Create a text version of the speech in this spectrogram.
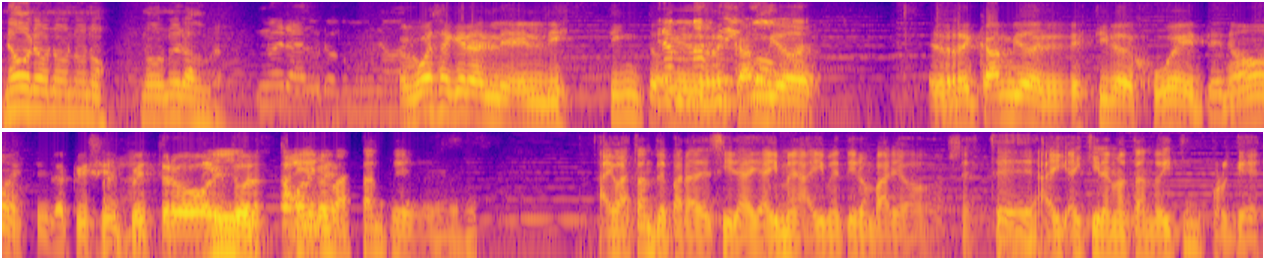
No, no, no, no, no. No, no era dura. No era duro como una Lo que Barbie. pasa es que era el, el distinto, Era el más de recambio. goma. El recambio del estilo de juguete, ¿no? Este, la crisis del petróleo y la ahí hay bastante. Hay bastante para decir ahí. Ahí, me, ahí metieron varios. Este, hay, hay que ir anotando ítems porque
